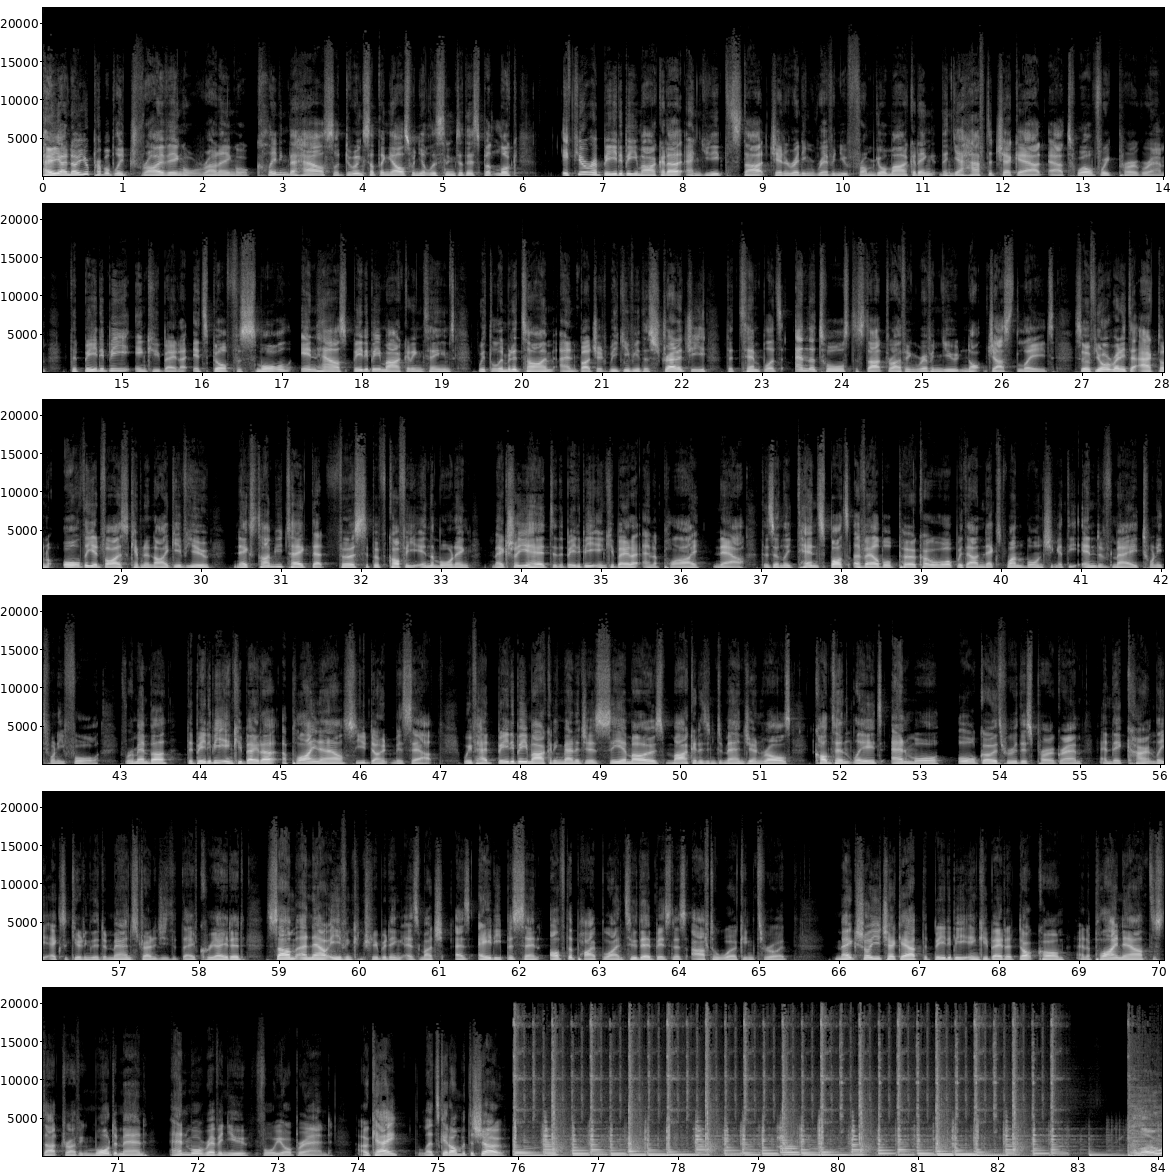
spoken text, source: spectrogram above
Hey, I know you're probably driving or running or cleaning the house or doing something else when you're listening to this, but look, if you're a B2B marketer and you need to start generating revenue from your marketing, then you have to check out our 12 week program, the B2B Incubator. It's built for small, in house B2B marketing teams with limited time and budget. We give you the strategy, the templates, and the tools to start driving revenue, not just leads. So if you're ready to act on all the advice Kevin and I give you, next time you take that first sip of coffee in the morning, Make sure you head to the B2B Incubator and apply now. There's only 10 spots available per cohort, with our next one launching at the end of May 2024. Remember, the B2B Incubator, apply now so you don't miss out. We've had B2B marketing managers, CMOs, marketers in demand gen roles, content leads, and more all go through this program and they're currently executing the demand strategies that they've created. Some are now even contributing as much as 80% of the pipeline to their business after working through it. Make sure you check out the b2bincubator.com and apply now to start driving more demand and more revenue for your brand. Okay, let's get on with the show.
